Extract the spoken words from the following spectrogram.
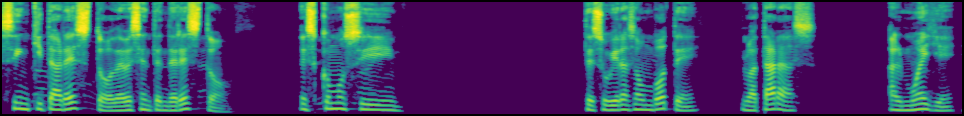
Sin quitar esto, debes entender esto. Es como si te subieras a un bote, lo ataras al muelle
